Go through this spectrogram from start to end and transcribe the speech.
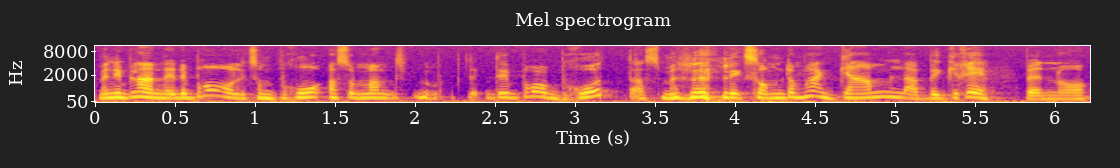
men ibland är det bra, liksom, bro, alltså man, det är bra att brottas med liksom, de här gamla begreppen. Och,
